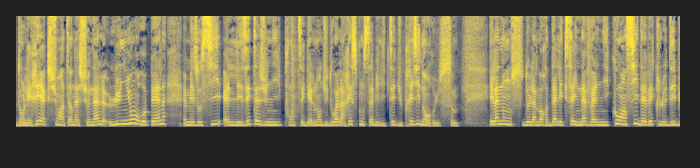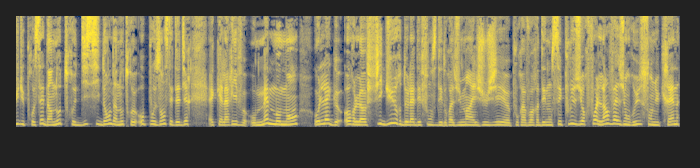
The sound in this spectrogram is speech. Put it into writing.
dans les réactions internationales. L'Union européenne, mais aussi les États-Unis pointent également du doigt la responsabilité du président russe. Et l'annonce de la mort d'Alexei Navalny coïncide avec le début du procès d'un autre dissident, d'un autre opposant, c'est-à-dire qu'elle arrive au même moment. Oleg Orlov, figure de la défense des droits humains, est jugé pour avoir dénoncé plusieurs fois l'invasion russe en Ukraine.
